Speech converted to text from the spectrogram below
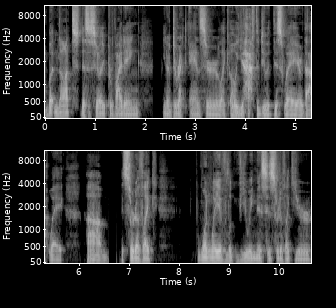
but not necessarily providing, you know, direct answer like, oh, you have to do it this way or that way. Um, it's sort of like one way of look, viewing this is sort of like you're,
